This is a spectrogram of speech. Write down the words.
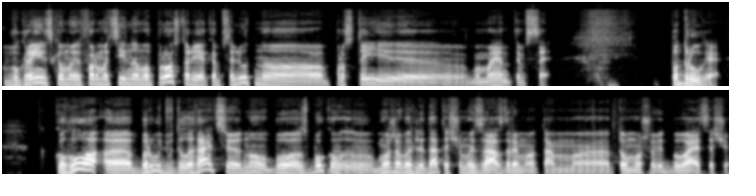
в українському інформаційному просторі як абсолютно простий е, момент і все. По-друге, Кого е, беруть в делегацію? Ну бо збоку е, може виглядати, що ми заздримо там е, тому, що відбувається. Що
